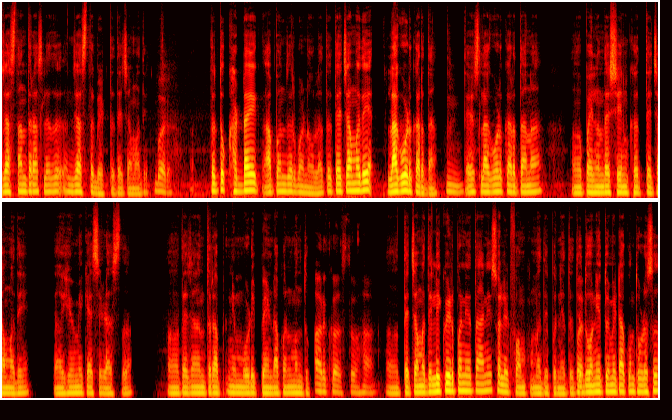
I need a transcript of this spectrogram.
जास्त अंतर असल्याचं जास्त भेटतं त्याच्यामध्ये. बरं. तर तो खड्डा एक आपण जर बनवला तर त्याच्यामध्ये लागवड करता. त्यावेळेस लागवड करताना पहिल्यांदा शेणखत त्याच्यामध्ये ह्युमिक ॲसिड असतं. त्याच्यानंतर आप निंबोडी पेंड आपण म्हणतो. अर्क असतो हा. अ, त्याच्यामध्ये लिक्विड पण येतं आणि सॉलिड फॉर्ममध्ये पण येतं. ते बरं. दोन्ही तुम्ही टाकून थोडंसं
